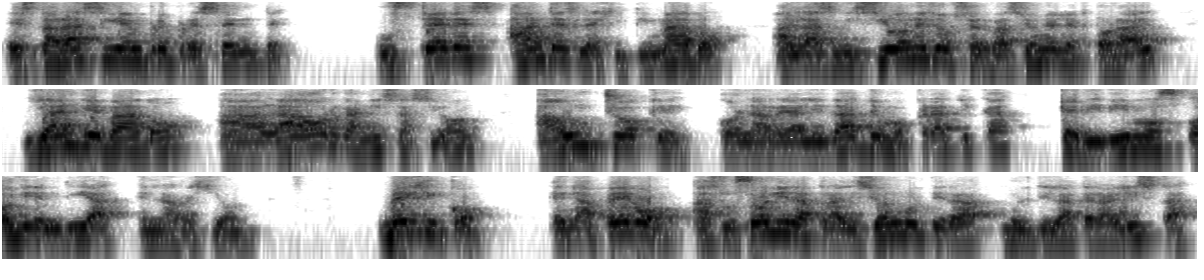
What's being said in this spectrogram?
estará siempre presente. Ustedes han deslegitimado a las misiones de observación electoral y han llevado a la organización a un choque con la realidad democrática que vivimos hoy en día en la región. México, en apego a su sólida tradición multilateralista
